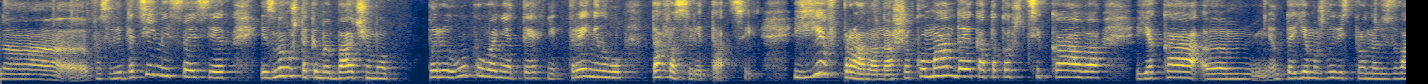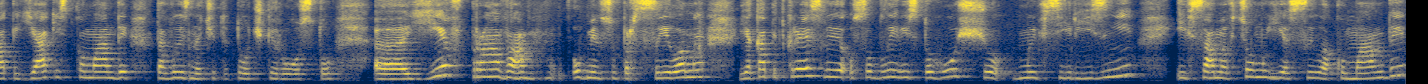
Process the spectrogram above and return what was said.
на фасилітаційних сесіях, і знову ж таки ми бачимо перегукування технік тренінгу та фасилітації. Є вправа наша команда, яка також цікава, яка ем, дає можливість проаналізувати якість команди та визначити точки росту. Е, Є вправа обмін суперсилами, яка підкреслює особливість того, що ми всі різні, і саме в цьому є сила команди.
